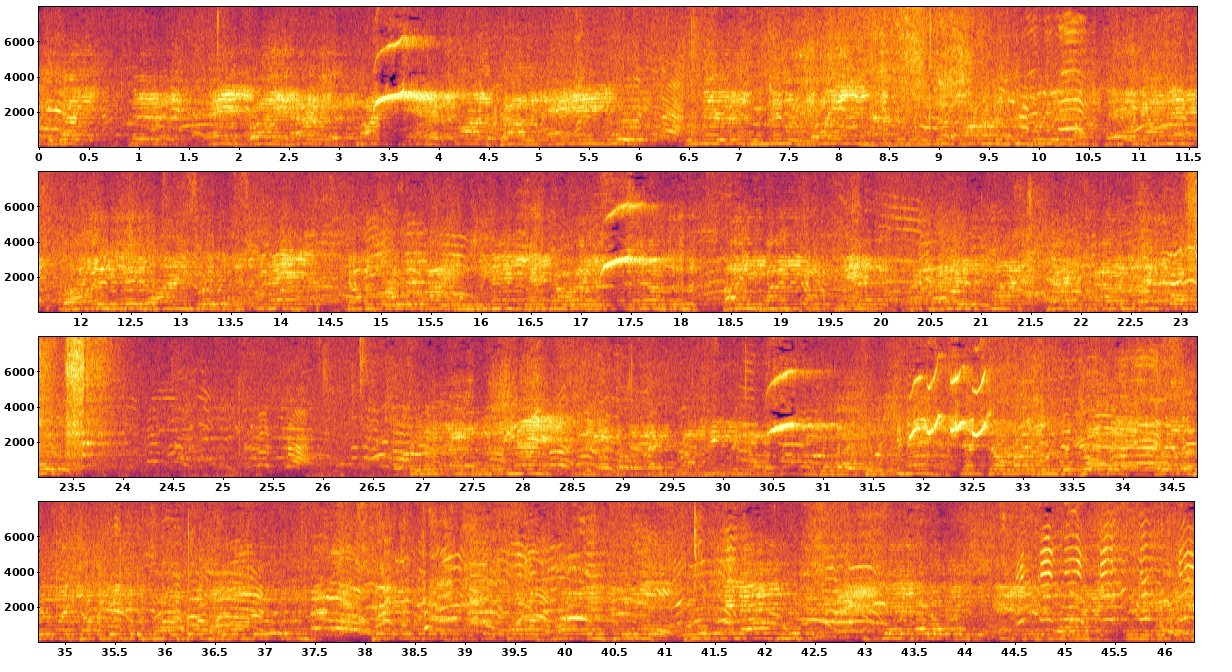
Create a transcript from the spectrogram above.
The right, Pittman, and Ronnie Harrison, Martin, Jana, Swan, Bradley, and Wood. From Maryland, from memory, Ryan Harrison with the left arm, Harrison, Hey, down there. Line 32, line 3, position man. Comes forward, right, position man, Ken Torrey, Harrison, Heidi Pine, Jana, Tyler, Harrison, Bradley, and Wood. Denzel Rice, one of the job there. Around the hill, they come again for the final time. Don't know. Three of them goes in the first final. One, two, Felicity Man. Denzel Rice, Denzel Rice. Then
